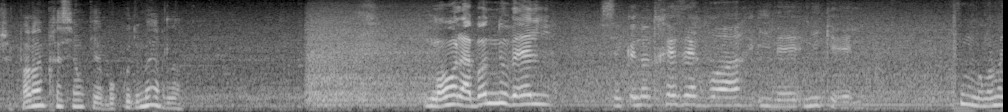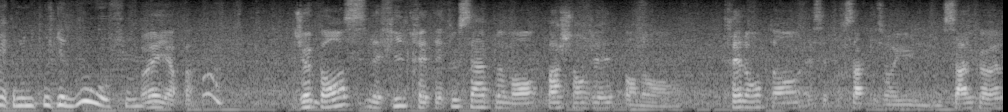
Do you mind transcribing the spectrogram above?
J'ai pas l'impression qu'il y a beaucoup de merde là. Bon, la bonne nouvelle, c'est que notre réservoir, il est nickel. Normalement, il y a comme une couche de boue au fond. Oui, il n'y a pas. Je pense les filtres étaient tout simplement pas changés pendant très longtemps et c'est pour ça qu'ils ont eu une, une sale gueule.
